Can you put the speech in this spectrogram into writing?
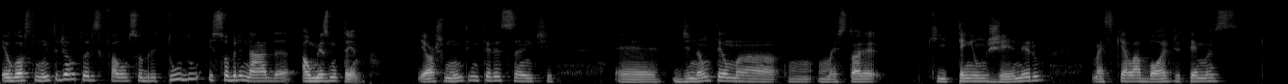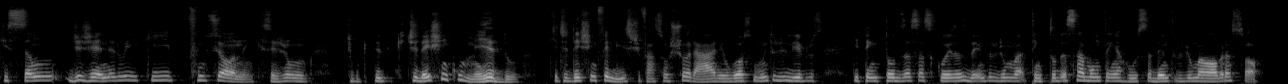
eu gosto muito de autores que falam sobre tudo e sobre nada ao mesmo tempo. Eu acho muito interessante é, de não ter uma, uma história que tenha um gênero, mas que ela aborde temas que são de gênero e que funcionem, que sejam, tipo, que te, que te deixem com medo, que te deixem feliz, te façam chorar. Eu gosto muito de livros que tem todas essas coisas dentro de uma. tem toda essa montanha russa dentro de uma obra só.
